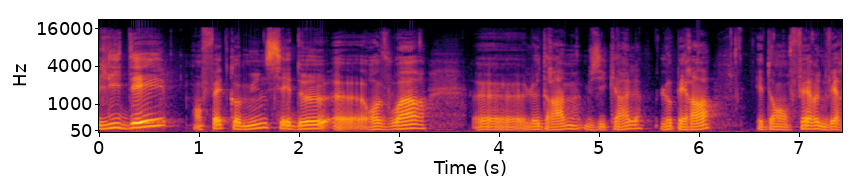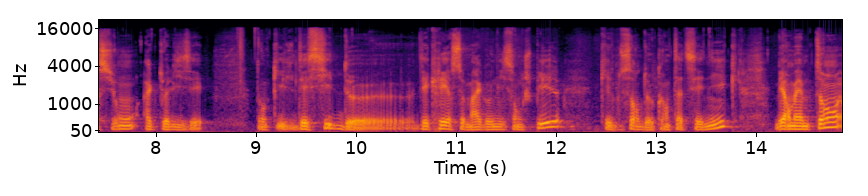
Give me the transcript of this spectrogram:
l'idée en fait commune, c'est de revoir le drame musical, l'opéra, et d'en faire une version actualisée. Donc il décide d'écrire ce Mahagoni Songspiel, qui est une sorte de cantate scénique, mais en même temps,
